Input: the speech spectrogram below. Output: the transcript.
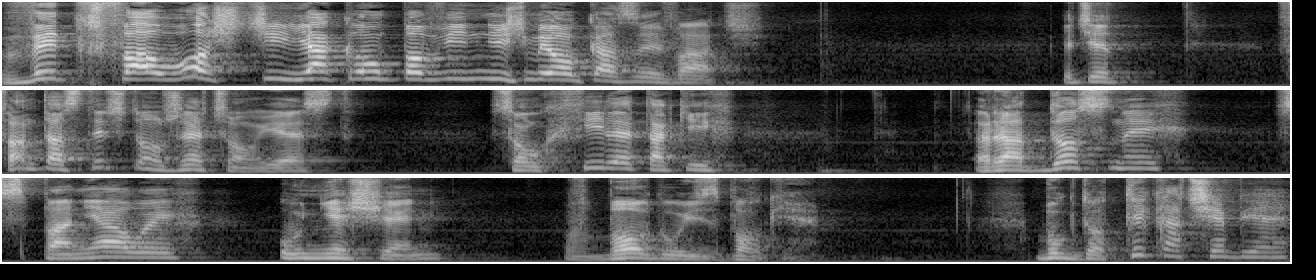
wytrwałości, jaką powinniśmy okazywać. Wiecie, fantastyczną rzeczą jest, są chwile takich radosnych, wspaniałych uniesień w Bogu i z Bogiem. Bóg dotyka ciebie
